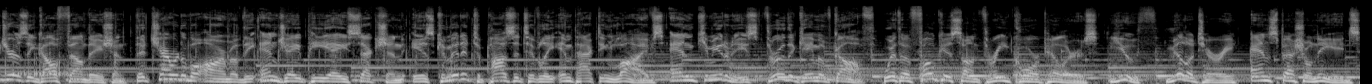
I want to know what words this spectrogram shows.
New Jersey Golf Foundation, the charitable arm of the NJPGA section, is committed to positively impacting lives and communities through the game of golf. With a focus on three core pillars youth, military, and special needs,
